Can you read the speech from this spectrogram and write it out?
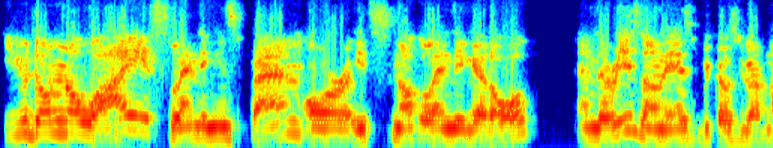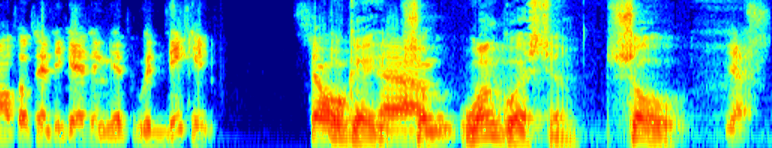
you don't know why it's landing in spam or it's not landing at all. And the reason is because you are not authenticating it with DKIM. So okay. Um, so one question. So yes,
